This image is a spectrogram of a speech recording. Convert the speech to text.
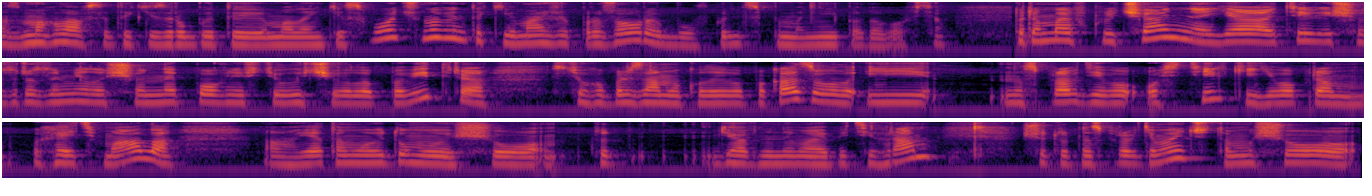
Змогла все-таки зробити маленький своч. Ну, він такий майже прозорий, був, в принципі, мені подобався. Пряме включання. Я тільки що зрозуміла, що не повністю вичувала повітря з цього бальзаму, коли його показувала, і насправді його ось тільки, його прям геть мало. Я тому і думаю, що тут явно немає 5 грам, що тут насправді менше, тому що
